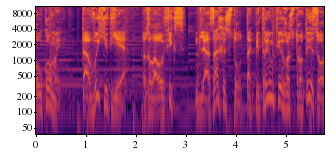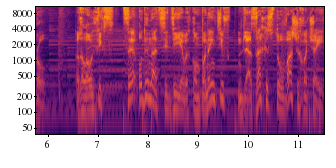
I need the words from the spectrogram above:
глаукоми. Та вихід є Глаофікс для захисту та підтримки гостроти зору. Глаофікс це 11 дієвих компонентів для захисту ваших очей.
